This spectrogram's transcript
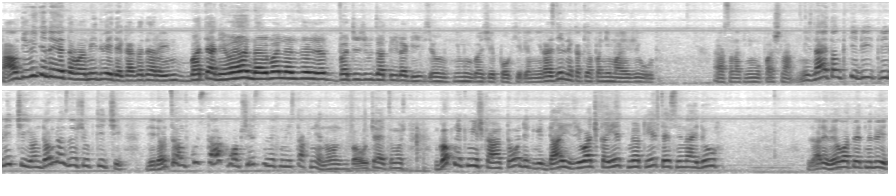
А вот видели этого медведя, который батяне, а, нормально все, я почищу затылок и все. Ему вообще похер. Они раздельно, как я понимаю, живут. Раз она к нему пошла. Не знает он приличий, он дом разрушил птичий. Дерется он в кустах, в общественных местах. Не, ну он, получается, может, гопник Мишка отводит, говорит, да, и жвачка есть, мед есть, если найду. Заревел в ответ медведь.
